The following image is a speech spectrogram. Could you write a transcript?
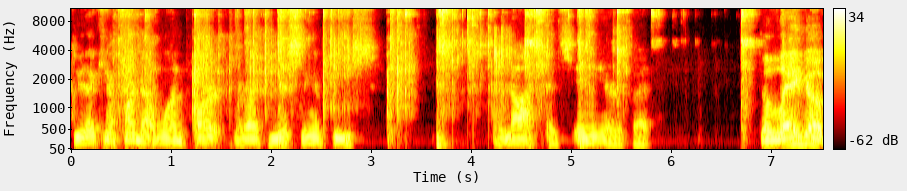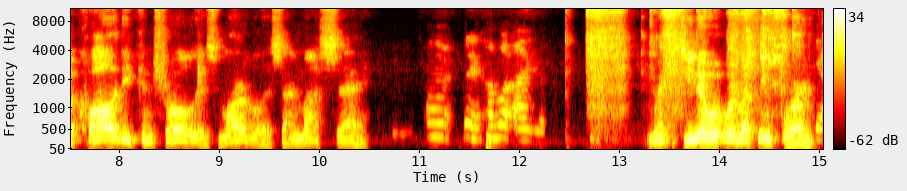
Dude, I can't find that one part. We're like missing a piece. Or not. It's in here, but the Lego quality control is marvelous, I must say. Uh, wait, how about I Wait, do you know what we're looking for? Yeah.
